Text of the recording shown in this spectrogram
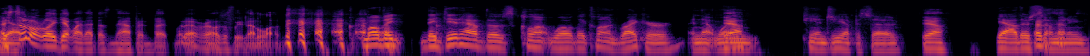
I yeah. still don't really get why that doesn't happen, but whatever. I'll just leave that alone. well, they they did have those clone. Well, they cloned Riker in that one yeah. TNG episode. Yeah, yeah. There's and, so many.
